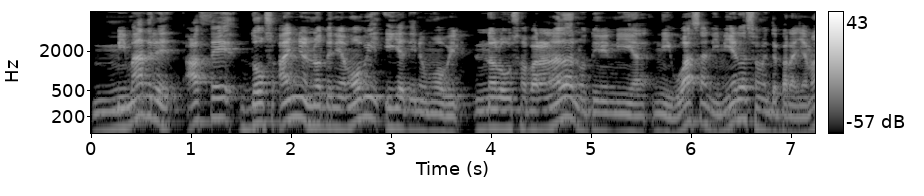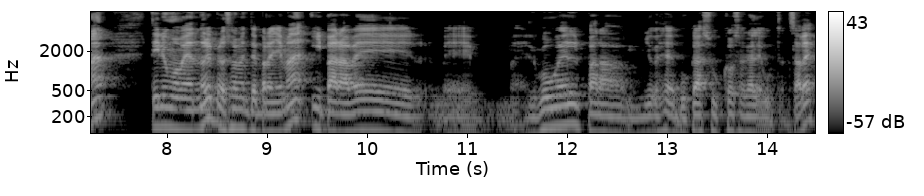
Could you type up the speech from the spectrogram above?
Mi madre hace dos años no tenía móvil y ya tiene un móvil. No lo usa para nada, no tiene ni, ni WhatsApp ni mierda, solamente para llamar. Tiene un móvil Android, pero solamente para llamar y para ver eh, el Google, para, yo qué sé, buscar sus cosas que le gustan, ¿sabes?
